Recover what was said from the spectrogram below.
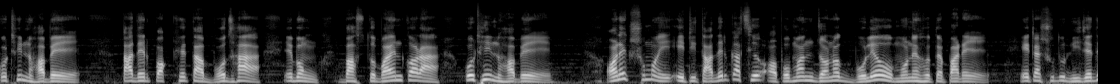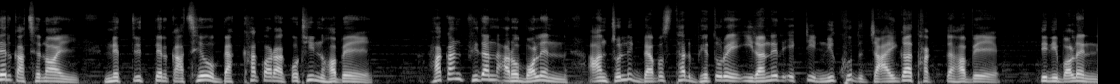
কঠিন হবে। তাদের পক্ষে তা বোঝা এবং বাস্তবায়ন করা কঠিন হবে। অনেক সময় এটি তাদের কাছে অপমানজনক বলেও মনে হতে পারে। এটা শুধু নিজেদের কাছে নয়, নেতৃত্বের কাছেও ব্যাখ্যা করা কঠিন হবে। হাকান ফিদান আরও বলেন, আঞ্চলিক ব্যবস্থার ভেতরে ইরানের একটি নিখুঁত জায়গা থাকতে হবে। তিনি বলেন,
